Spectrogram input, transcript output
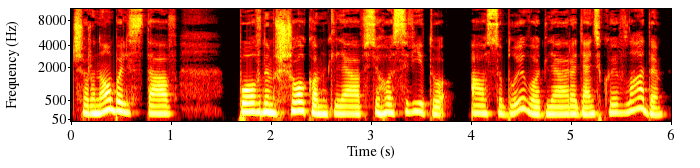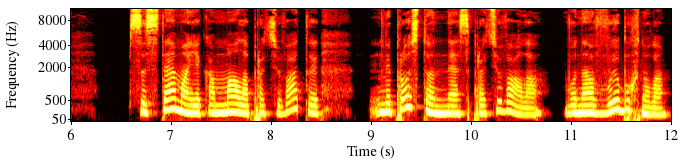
Чорнобиль став повним шоком для всього світу, а особливо для радянської влади. Система, яка мала працювати, не просто не спрацювала, вона вибухнула.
